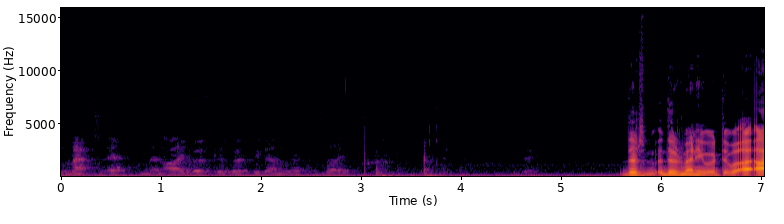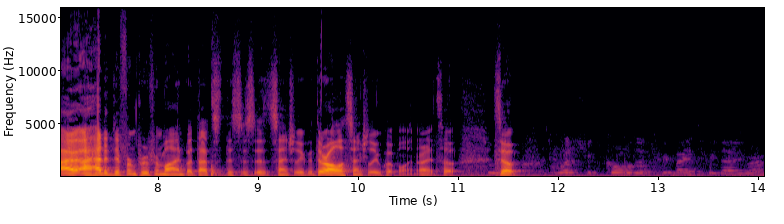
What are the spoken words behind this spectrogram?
the maps F and then I both go vertically down the right hand side. There's there's many would do. I, I, I had a different proof in mind, but that's this is essentially they're all essentially equivalent, right? So so What you call the three by three diagram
